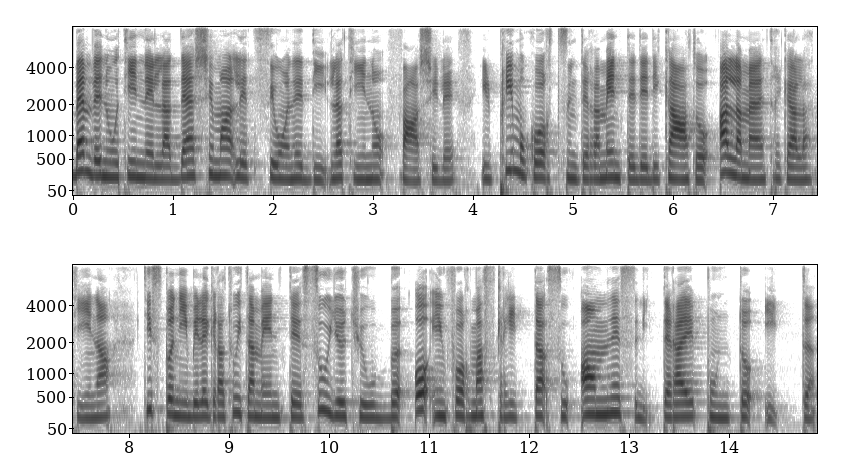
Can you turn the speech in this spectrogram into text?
Benvenuti nella decima lezione di Latino Facile, il primo corso interamente dedicato alla metrica latina, disponibile gratuitamente su YouTube o in forma scritta su omneslitterae.it.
